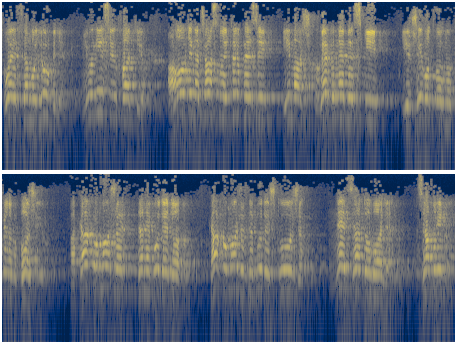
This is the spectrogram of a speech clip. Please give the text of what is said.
tvoje samoljublje. Nju nisi uhvatio, a ovdje na časnoj trpezi imaš hleb nebeski i životvornu krv Božiju. Pa kako može da ne bude dobro? Kako možeš da budeš tužan, nezadovoljan, zabrinut?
